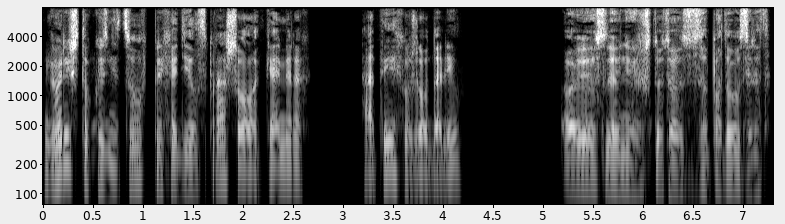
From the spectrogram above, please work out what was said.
Говори, что Кузнецов приходил, спрашивал о камерах, а ты их уже удалил». «А если они что-то заподозрят?»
